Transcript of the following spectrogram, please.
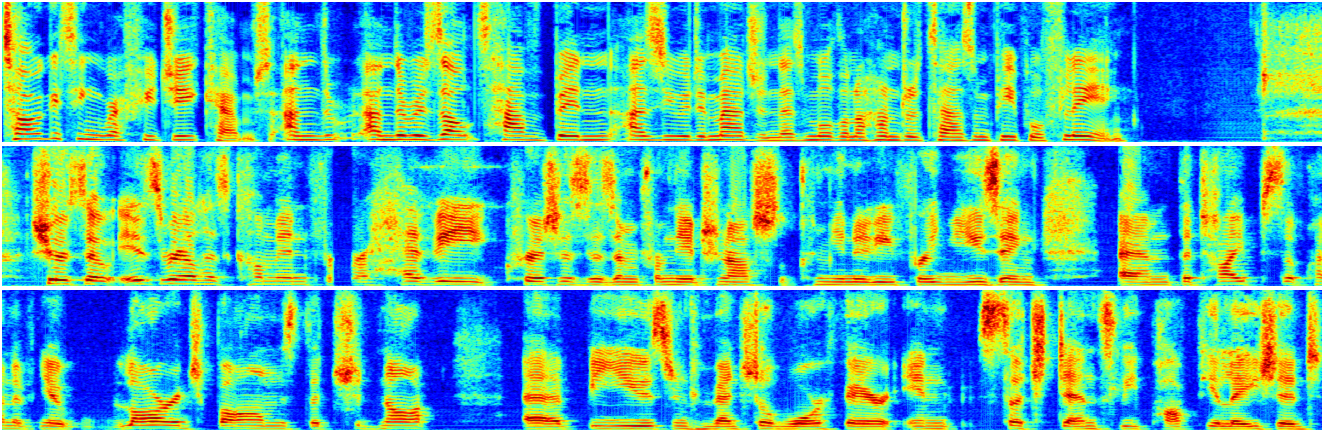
targeting refugee camps, and the, and the results have been, as you would imagine, there's more than 100,000 people fleeing. Sure. So Israel has come in for heavy criticism from the international community for using um, the types of kind of you know large bombs that should not uh, be used in conventional warfare in such densely populated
